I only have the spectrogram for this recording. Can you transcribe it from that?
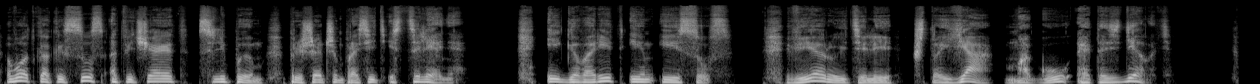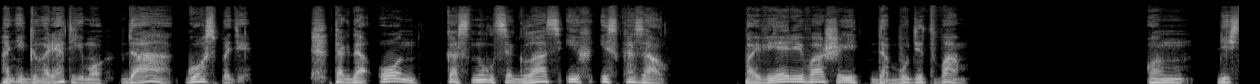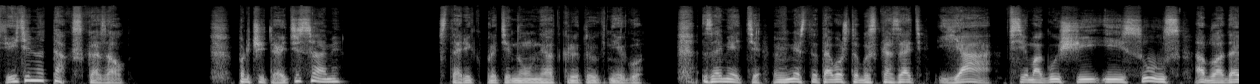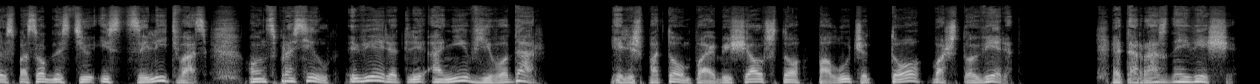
Вот как Иисус отвечает слепым, пришедшим просить исцеления. И говорит им Иисус, «Веруете ли, что я могу это сделать?» Они говорят ему, «Да, Господи». Тогда Он коснулся глаз их и сказал, «По вере вашей да будет вам». Он действительно так сказал? Прочитайте сами. Старик протянул мне открытую книгу. Заметьте, вместо того, чтобы сказать «Я, всемогущий Иисус, обладаю способностью исцелить вас», он спросил, верят ли они в его дар. И лишь потом пообещал, что получат то, во что верят. Это разные вещи.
